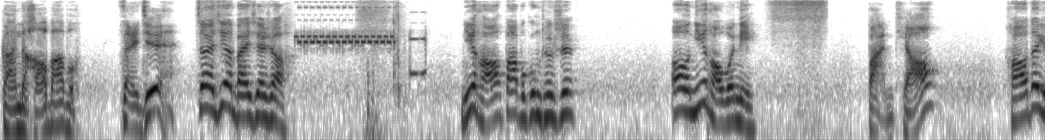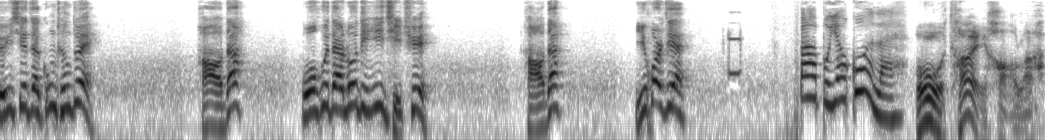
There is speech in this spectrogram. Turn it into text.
干得好，巴布！再见。再见，白先生。你好，巴布工程师。哦，你好，温妮。板条，好的，有一些在工程队。好的，我会带罗迪一起去。好的，一会儿见。巴布要过来。哦，太好了！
